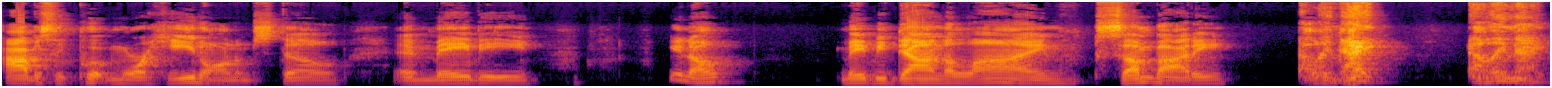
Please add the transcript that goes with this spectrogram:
obviously put more heat on him still. And maybe, you know, maybe down the line, somebody, LA Knight, LA Knight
